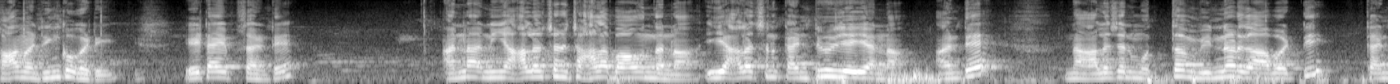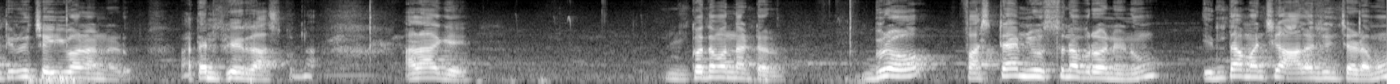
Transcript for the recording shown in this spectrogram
కామెంట్ ఇంకొకటి ఏ టైప్స్ అంటే అన్న నీ ఆలోచన చాలా బాగుందన్న ఈ ఆలోచన కంటిన్యూ చేయన్న అంటే నా ఆలోచన మొత్తం విన్నాడు కాబట్టి కంటిన్యూ చెయ్యు అని అన్నాడు. అతని పేరు రాసుకున్నా. అలాగే కొంతమంది అంటారు బ్రో ఫస్ట్ టైం చూస్తున్నా బ్రో నేను ఇంత మంచిగా ఆలోచించడము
